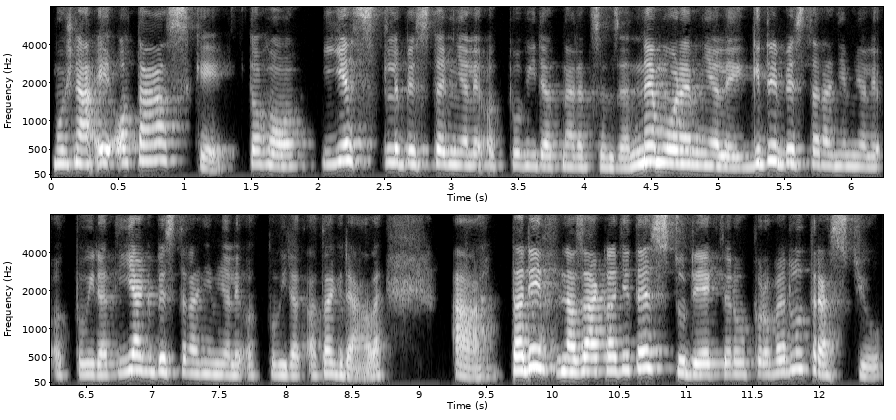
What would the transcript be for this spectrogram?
možná i otázky toho, jestli byste měli odpovídat na recenze nebo neměli, kdy byste na ně měli odpovídat, jak byste na ně měli odpovídat a tak dále. A tady na základě té studie, kterou provedl Trustiu,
